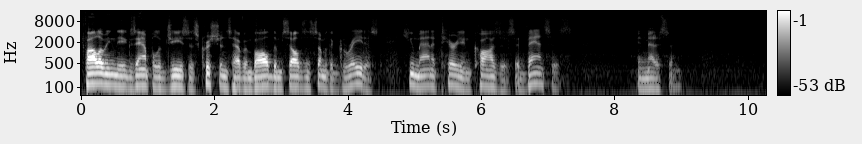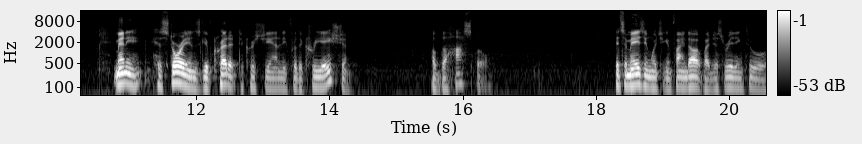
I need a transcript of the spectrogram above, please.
Following the example of Jesus, Christians have involved themselves in some of the greatest humanitarian causes, advances in medicine. Many historians give credit to Christianity for the creation of the hospital. It's amazing what you can find out by just reading through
